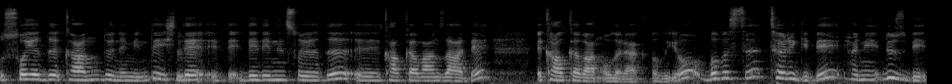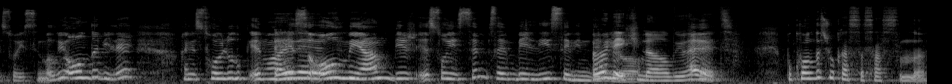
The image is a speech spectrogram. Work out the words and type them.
Bu soyadı kanun döneminde işte de- dedenin soyadı e, Kalkavanzade e, Kalkavan olarak alıyor. Babası Tarı gibi hani düz bir soy isim alıyor. Onda bile hani soyluluk emaresi Evet. olmayan bir e, soy isim Sevim Belli'yi sevindiriyor. Öyle ikna alıyor. Evet. Evet. Bu konuda çok hassas aslında.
